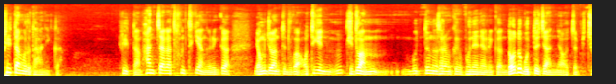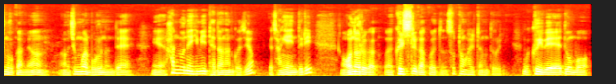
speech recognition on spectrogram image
필담으로 다 하니까 필담 한자가 참 특이한 거 그러니까 영조한테 누가 어떻게 음, 귀도 안 못 듣는 사람이 그거 보내냐 그러니까 너도 못 듣지 않냐 어차피 중국 가면 어, 중국말 모르는데 예, 한문의 힘이 대단한 거죠. 그러니까 장애인들이 언어를 가, 글씨를 갖고 소통할 정도로 그 외에도 뭐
